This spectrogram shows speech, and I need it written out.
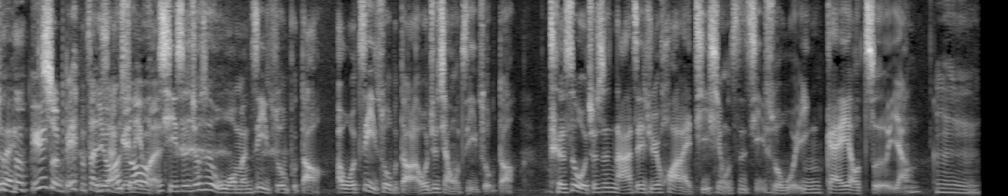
对，因为顺便分享给你们，其实就是我们自己做不到啊，我自己做不到了，我就讲我自己做不到。可是我就是拿这句话来提醒我自己，说我应该要这样。嗯，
